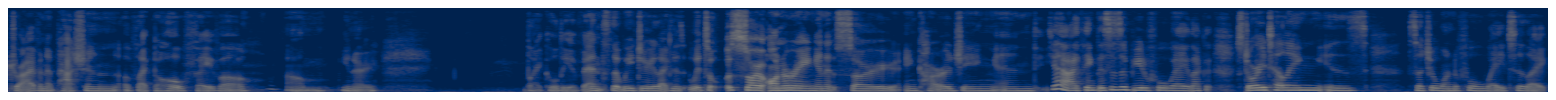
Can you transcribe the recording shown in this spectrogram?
drive and a passion of like the whole favor, um, you know, like all the events that we do. Like, it's, it's so honoring and it's so encouraging, and yeah, I think this is a beautiful way. Like, storytelling is such a wonderful way to like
